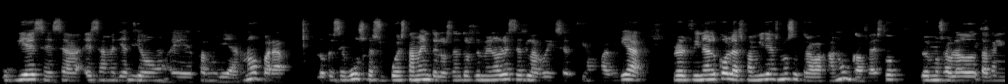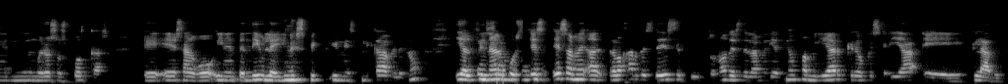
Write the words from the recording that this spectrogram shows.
hubiese esa, esa mediación eh, familiar, ¿no? Para lo que se busca supuestamente en los centros de menores es la reinserción familiar, pero al final con las familias no se trabaja nunca. O sea, esto lo hemos hablado también en numerosos podcasts, que es algo inentendible e inexplicable, ¿no? Y al final, pues es, trabajar desde ese punto, ¿no? Desde la mediación familiar creo que sería eh, clave.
